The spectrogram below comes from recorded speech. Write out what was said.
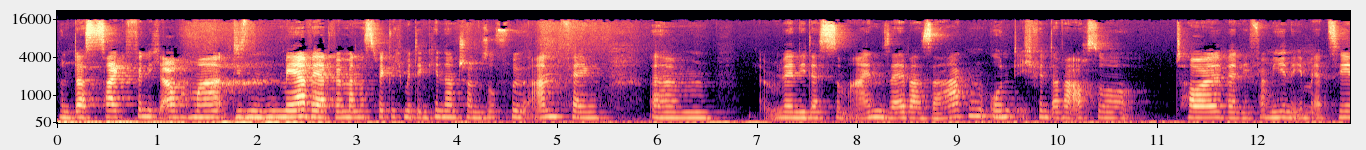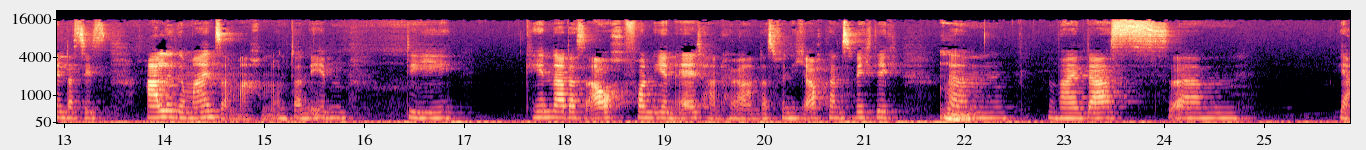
Und das zeigt, finde ich, auch nochmal diesen Mehrwert, wenn man das wirklich mit den Kindern schon so früh anfängt. Ähm, wenn die das zum einen selber sagen und ich finde aber auch so toll, wenn die Familien eben erzählen, dass sie es alle gemeinsam machen und dann eben die Kinder das auch von ihren Eltern hören. Das finde ich auch ganz wichtig, mhm. ähm, weil das ähm, ja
